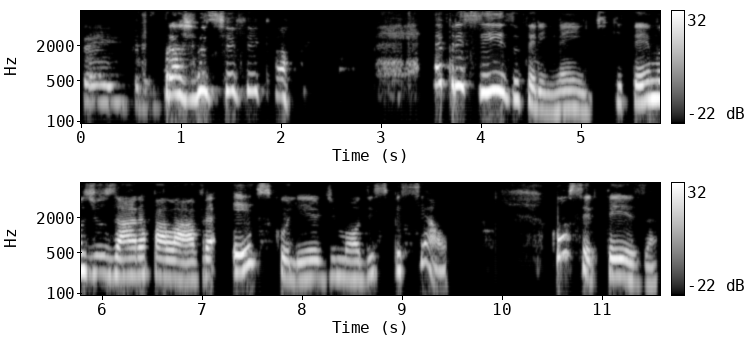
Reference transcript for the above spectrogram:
Sempre. Para justificar. É preciso ter em mente que temos de usar a palavra escolher de modo especial. Com certeza,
